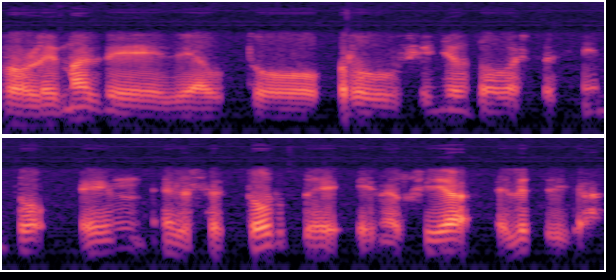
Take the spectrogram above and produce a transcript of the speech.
problemas de, autoproducción y autoabastecimiento en el sector de energía eléctrica.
